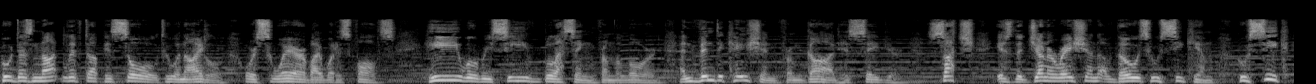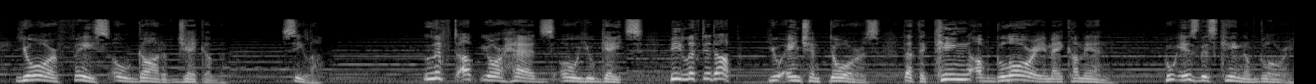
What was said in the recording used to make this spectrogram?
who does not lift up his soul to an idol or swear by what is false, he will receive blessing from the Lord and vindication from God his Savior. Such is the generation of those who seek him, who seek your face, O God of Jacob. Selah. Lift up your heads, O you gates. Be lifted up, you ancient doors, that the King of glory may come in. Who is this King of glory?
